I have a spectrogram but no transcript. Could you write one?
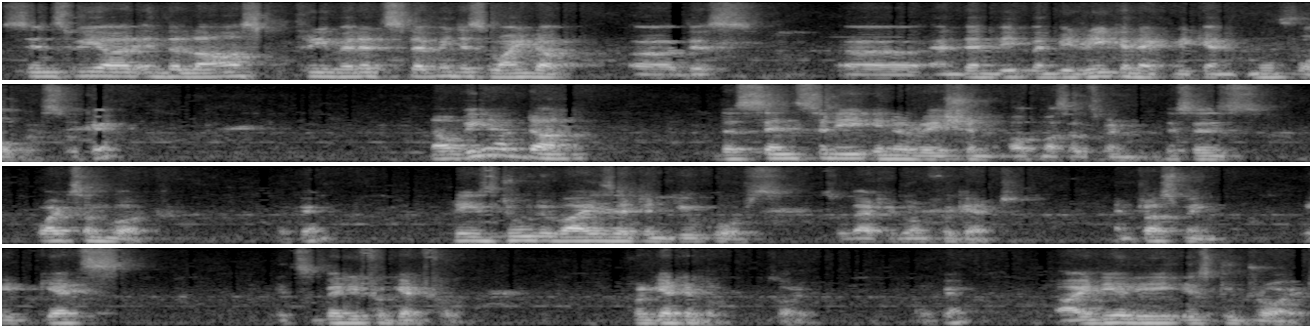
since we are in the last three minutes, let me just wind up uh, this, uh, and then we, when we reconnect, we can move forwards, okay? Now, we have done the sensory innervation of muscle spindle. This is quite some work, okay? Please do revise it in due course so that you don't forget. And trust me, it gets, it's very forgetful, forgettable, sorry, okay? Ideally is to draw it.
